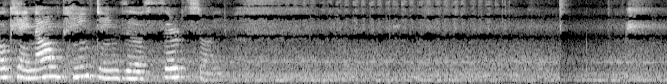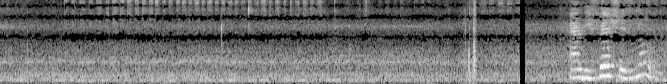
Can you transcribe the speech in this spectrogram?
Okay, now I'm painting the third side. And the fish is yellow.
